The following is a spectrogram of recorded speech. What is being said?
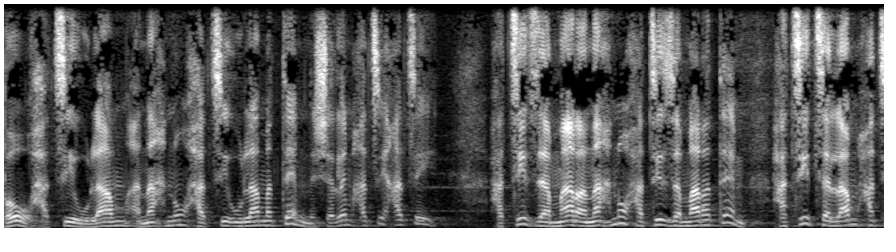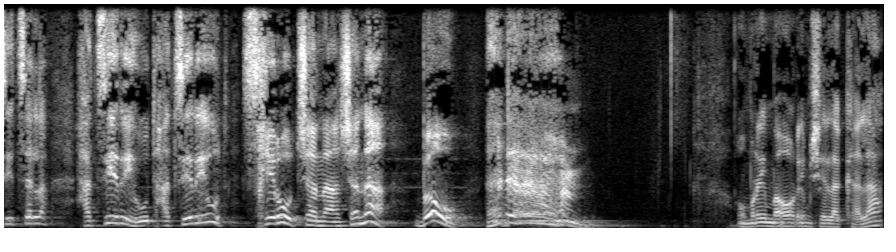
בואו, חצי אולם אנחנו, חצי אולם אתם, נשלם חצי חצי. חצי זמר אנחנו, חצי זמר אתם. חצי צלם, חצי צלם. חצי ריהוט, חצי ריהוט. שכירות, שנה, שנה. בואו. אומרים ההורים של הכלה,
